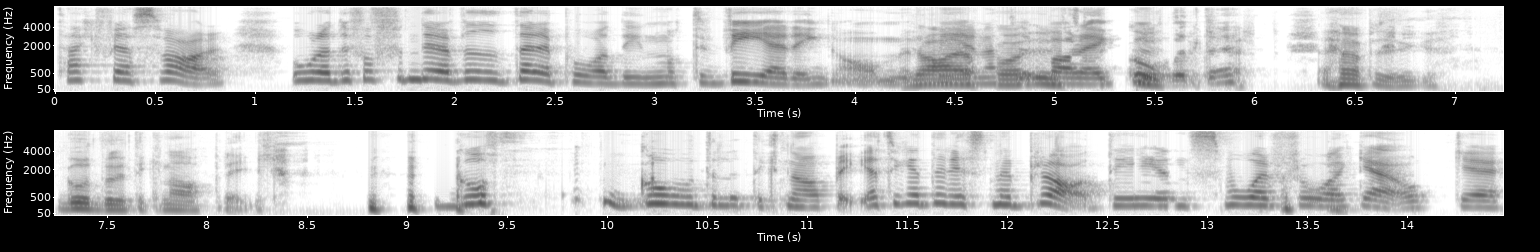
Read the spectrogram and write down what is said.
tack för era svar. Ola, du får fundera vidare på din motivering om mer än att du bara är god. Ja. God och lite knaprig. god. God och lite knaprig. Jag tycker att det är det som är bra. Det är en svår fråga och eh,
